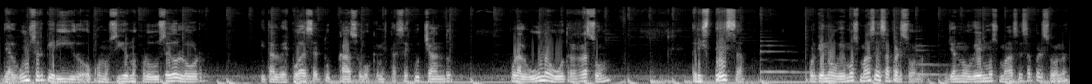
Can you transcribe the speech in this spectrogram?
de algún ser querido o conocido nos produce dolor, y tal vez pueda ser tu caso, vos que me estás escuchando, por alguna u otra razón, tristeza, porque no vemos más a esa persona, ya no vemos más a esa persona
